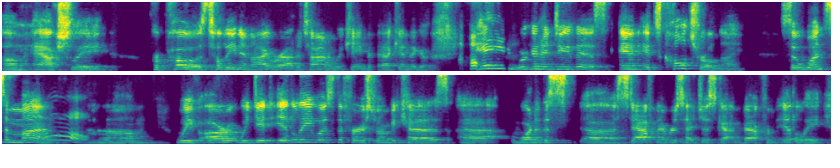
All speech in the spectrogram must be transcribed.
um, actually proposed helena and i were out of town and we came back in they go hey we're going to do this and it's cultural night so once a month, oh. um, we've our we did Italy was the first one because uh, one of the uh, staff members had just gotten back from Italy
